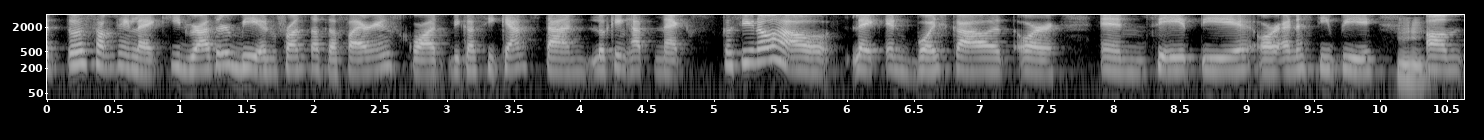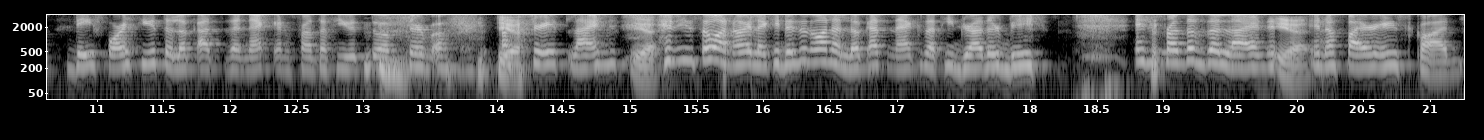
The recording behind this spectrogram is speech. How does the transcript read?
it was something like he'd rather be in front of the firing squad because he can't stand looking at necks because you know how like in boy scout or in CAT or NSTP Mhm. um they force you to look at the neck in front of you to observe a, Yeah. a straight line Yeah. and he's so annoyed like he doesn't want to look at necks that he'd rather be in front of the line Yeah. in a firing squad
